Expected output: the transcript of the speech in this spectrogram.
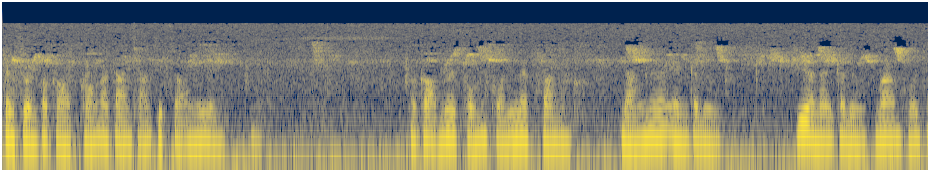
เป็นส่วนประกอบของอาการสามสิบสองนี้เองประกอบด้วยผมขนเล็บฟัน หนังเนื้อเอ็นกระดูก เยื่อในกระดูกม้ามหัวใจ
